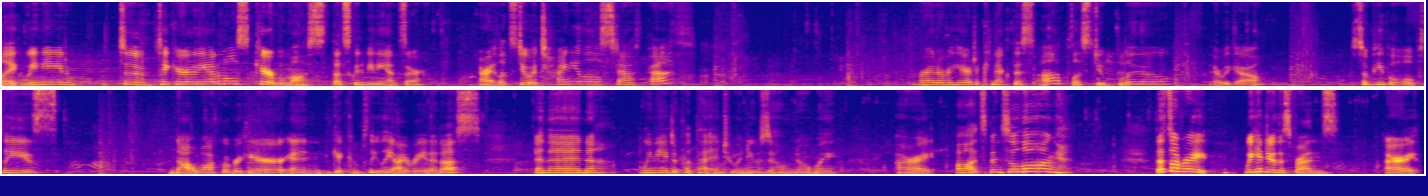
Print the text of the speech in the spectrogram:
Like, we need to take care of the animals? Caribou moss. That's going to be the answer. Alright, let's do a tiny little staff path. Right over here to connect this up. Let's do blue. There we go. So people will please not walk over here and get completely irate at us. And then we need to put that into a new zone, don't we? Alright. Oh, it's been so long! That's alright. We can do this, friends. Alright.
